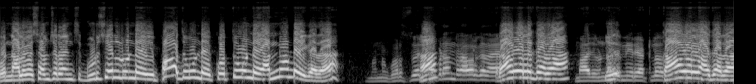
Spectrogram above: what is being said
ఓ నలభై సంవత్సరాల నుంచి గుడిసేనులు ఉండేవి పాత ఉండే కొత్త ఉండే అన్నీ ఉండేవి కదా. రావాలి కదా? కావాలా కదా?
